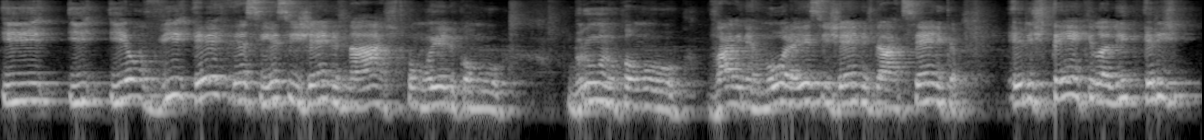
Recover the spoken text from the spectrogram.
E, e, e eu vi e, assim, esses gênios na arte, como ele, como Bruno, como Wagner Moura, esses gênios da arte cênica, eles têm aquilo ali, eles,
